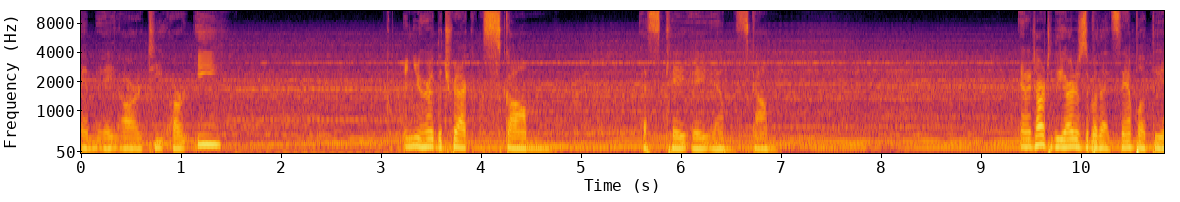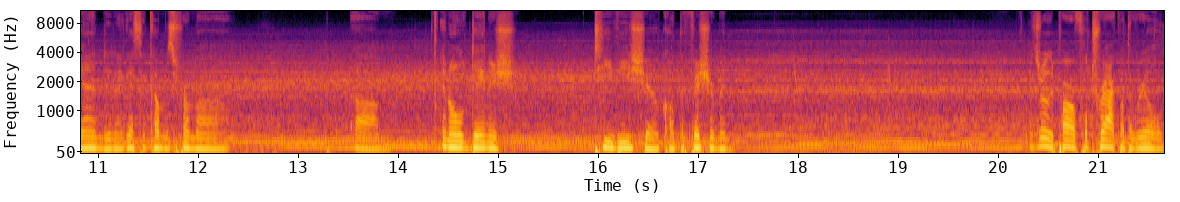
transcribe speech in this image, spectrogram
M A R T R E. And you heard the track Skam, S K A M, Skam. And I talked to the artist about that sample at the end, and I guess it comes from a, um, an old Danish TV show called The Fisherman. It's a really powerful track with a real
